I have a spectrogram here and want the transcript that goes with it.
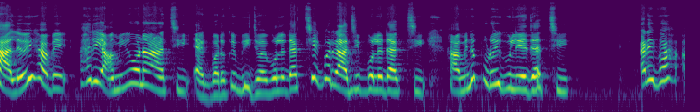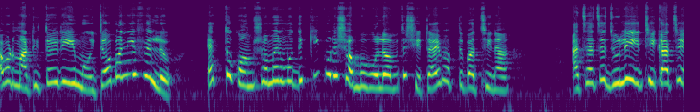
ভালোই হবে। আরে আমিও না আছি। একবার ওকে বিজয় বলে ডাকছি, একবার রাজীব বলে ডাকছি। আমি না পুরোই গুলিয়ে যাচ্ছি। আরে বাহ, আবার মাটির তৈরি মইটাও বানিয়ে ফেলল। এত কম সময়ের মধ্যে কি করে সম্ভব হলো? আমি তো সেটাই ভাবতে পারছি না। আচ্ছা আচ্ছা জুলি, ঠিক আছে,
